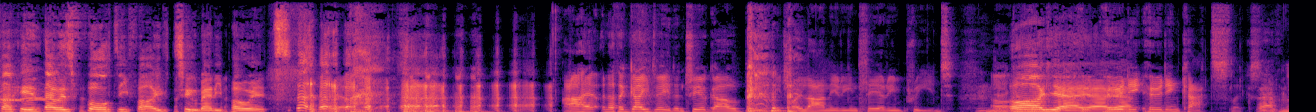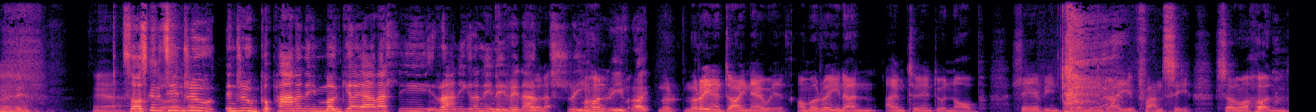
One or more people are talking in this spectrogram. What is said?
fucking, that was 45 too many poets. A nath y gai dweud yn trio gael baby troi lan i'r un lle yr un pryd. Oh, yeah, yeah, yeah. Herding, herding cats, like. So. Definitely. Yeah. So, os gyda so, ti unrhyw, um, unrhyw gwpanau neu mygiau arall i rannu gyda ni, neu rhain ar well, tri ma hon, rhif rai? Mae ma rhain yn dau newydd, ond mae rhain yn I'm turning into a knob, lle fi'n tynnu rai fancy. So, mae hwn,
